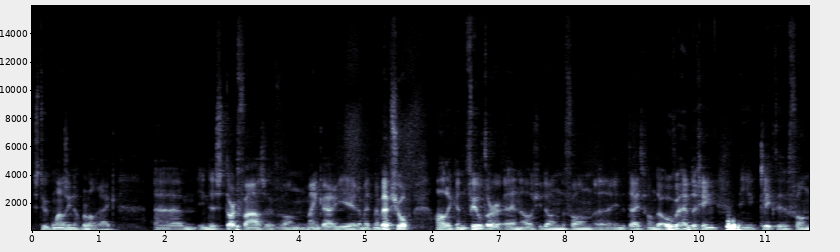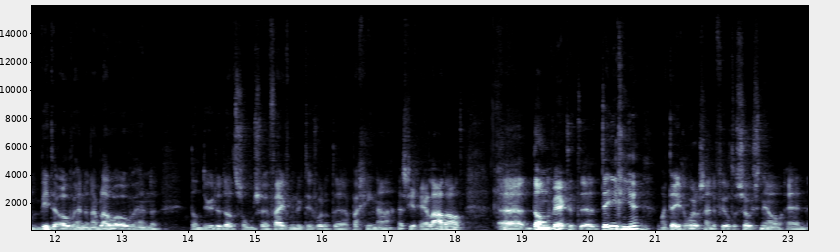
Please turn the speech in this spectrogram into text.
is natuurlijk waanzinnig belangrijk. Um, in de startfase van mijn carrière met mijn webshop had ik een filter. En als je dan van in de tijd van de overhemden ging en je klikte van witte overhemden naar blauwe overhemden, dan duurde dat soms vijf minuten voordat de pagina zich herladen had. Uh, dan werkt het tegen je. Maar tegenwoordig zijn de filters zo snel en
